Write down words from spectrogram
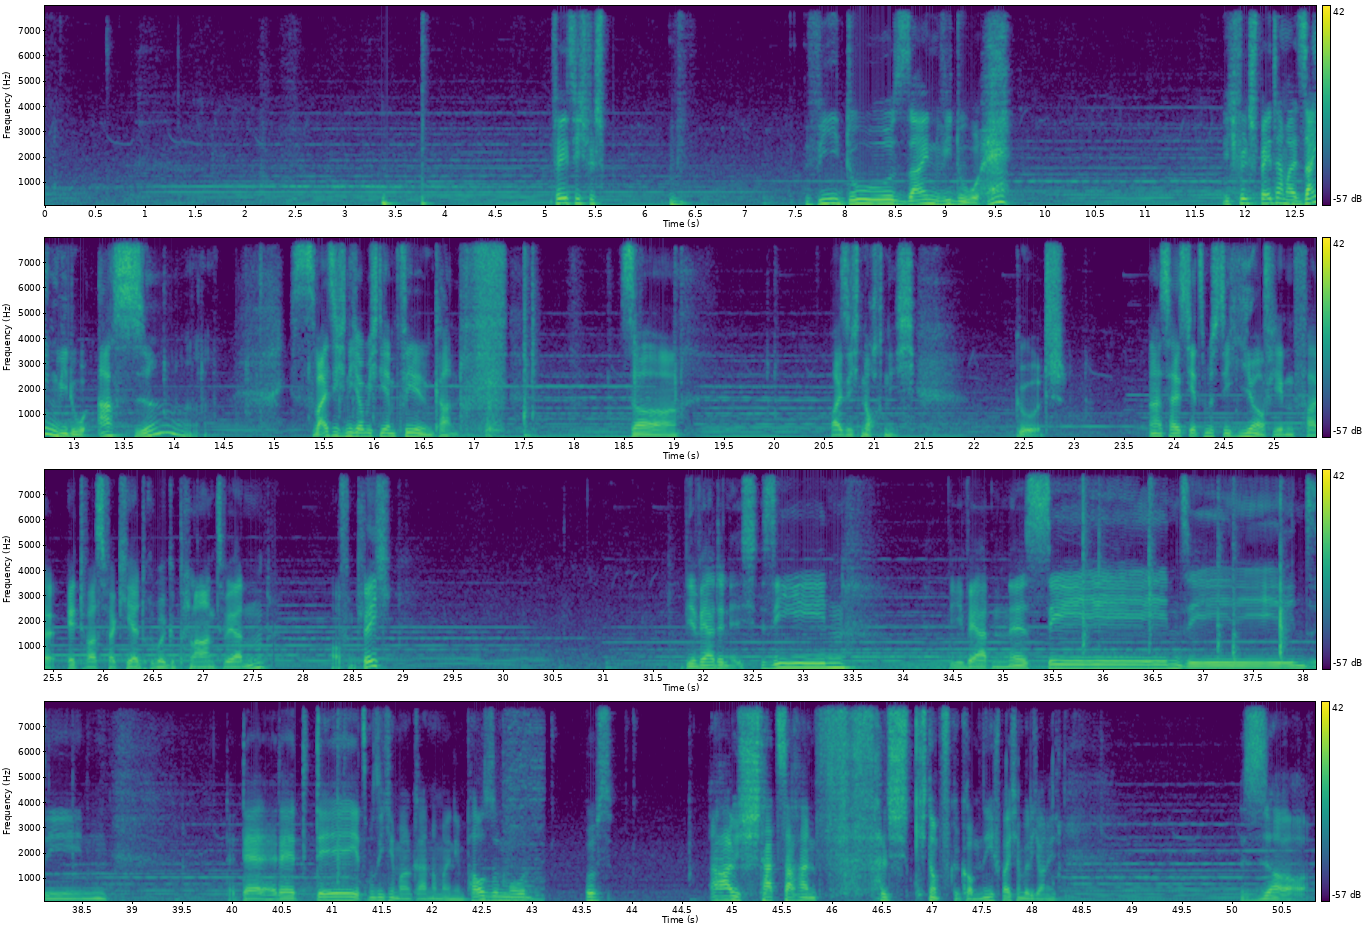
Felix, ich will... Wie du sein wie du. Hä? Ich will später mal sein wie du. Ach so. Jetzt weiß ich nicht, ob ich dir empfehlen kann. So. Weiß ich noch nicht. Gut. Das heißt, jetzt müsste hier auf jeden Fall etwas Verkehr drüber geplant werden. Hoffentlich. Wir werden es sehen. Wir werden es sehen, sehen, sehen. Jetzt muss ich hier mal gerade nochmal in den Pause-Mode. Ups. Ah, ich Tatsache an falschen Knopf gekommen. Nee, speichern will ich auch nicht. So.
